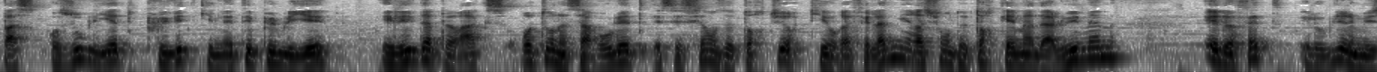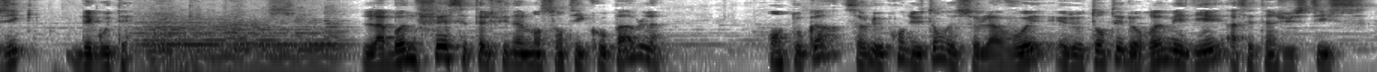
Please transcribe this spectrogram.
passe aux oubliettes plus vite qu'il n'était publié, et Lida Perax retourne à sa roulette et ses séances de torture qui auraient fait l'admiration de Torquemada lui-même, et de fait, elle oublie la musique, dégoûtée. La bonne fée s'est-elle finalement sentie coupable? En tout cas, ça lui prend du temps de se l'avouer et de tenter de remédier à cette injustice.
